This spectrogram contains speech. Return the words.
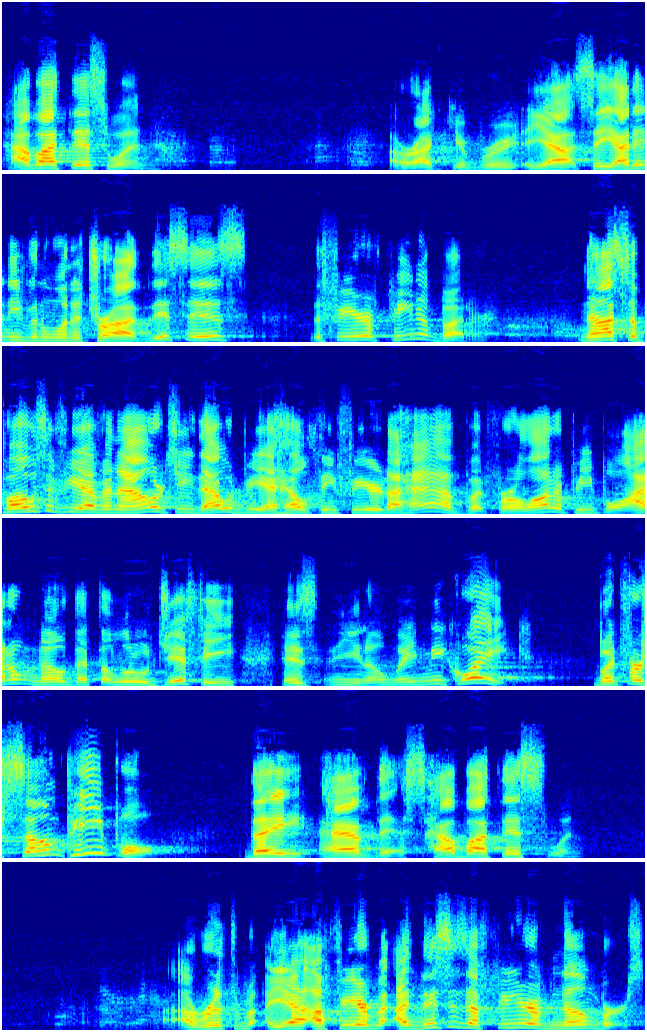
How about this one? Arachnobrute. Yeah, see, I didn't even want to try. This is the fear of peanut butter. Now, I suppose if you have an allergy, that would be a healthy fear to have. But for a lot of people, I don't know that the little jiffy has, you know, made me quake. But for some people, they have this. How about this one? Arithma, yeah, a fear of, uh, this is a fear of numbers.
